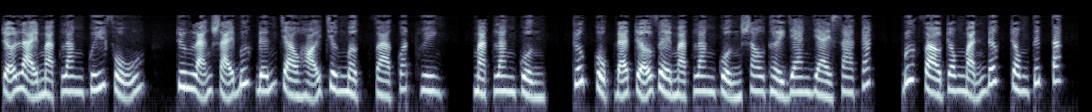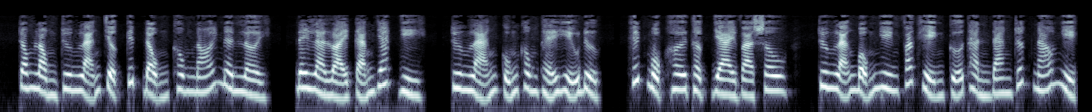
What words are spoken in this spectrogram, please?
trở lại Mạc Lăng Quý Phủ, Trương Lãng sải bước đến chào hỏi chân mật và quách huyên, Mạc Lăng quận, rốt cục đã trở về Mạc Lăng quận sau thời gian dài xa cách, bước vào trong mảnh đất trong tích tắc, trong lòng Trương Lãng chợt kích động không nói nên lời, đây là loại cảm giác gì, Trương Lãng cũng không thể hiểu được, hít một hơi thật dài và sâu, Trương Lãng bỗng nhiên phát hiện cửa thành đang rất náo nhiệt,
